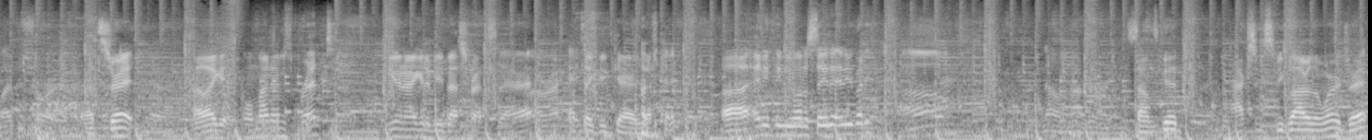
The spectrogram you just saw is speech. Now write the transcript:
Life is short. That's right. I like it. Well, my name's Brent. You and I are gonna be best friends today, all right? All right. I'll take good care of you. Okay. Uh, anything you want to say to anybody? Um, no, not really. Sounds good. Actions speak louder than words, right?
